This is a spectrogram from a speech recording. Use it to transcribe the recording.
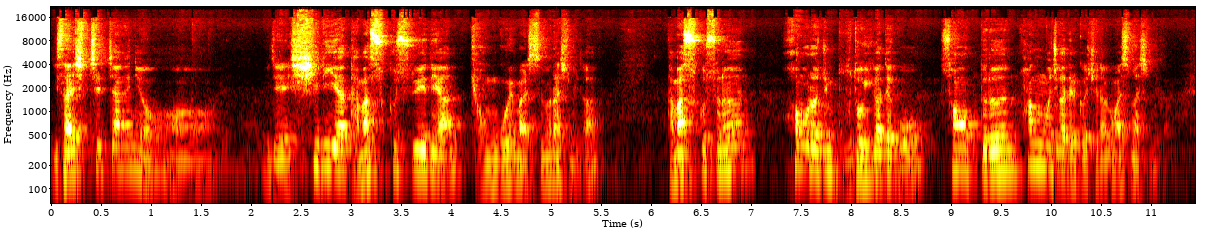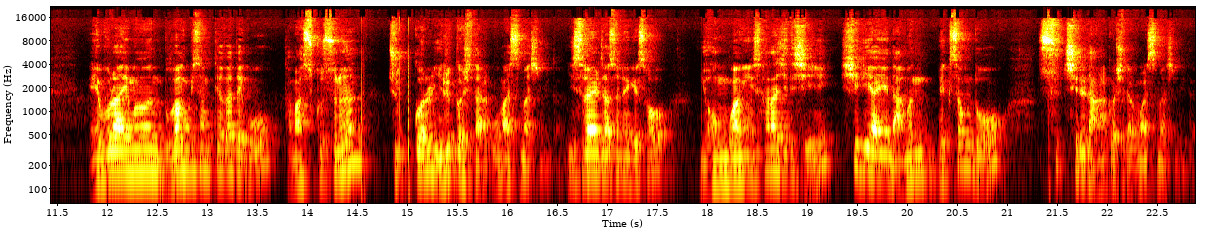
이사야 17장은요, 어, 이제 시리아 다마스쿠스에 대한 경고의 말씀을 하십니다. 다마스쿠스는 허물어진 무더기가 되고 성읍들은 황무지가 될 것이라고 말씀하십니다. 에브라임은 무방비 상태가 되고 다마스쿠스는 주권을 잃을 것이라고 말씀하십니다. 이스라엘 자손에게서 영광이 사라지듯이 시리아의 남은 백성도 수치를 당할 것이라고 말씀하십니다.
